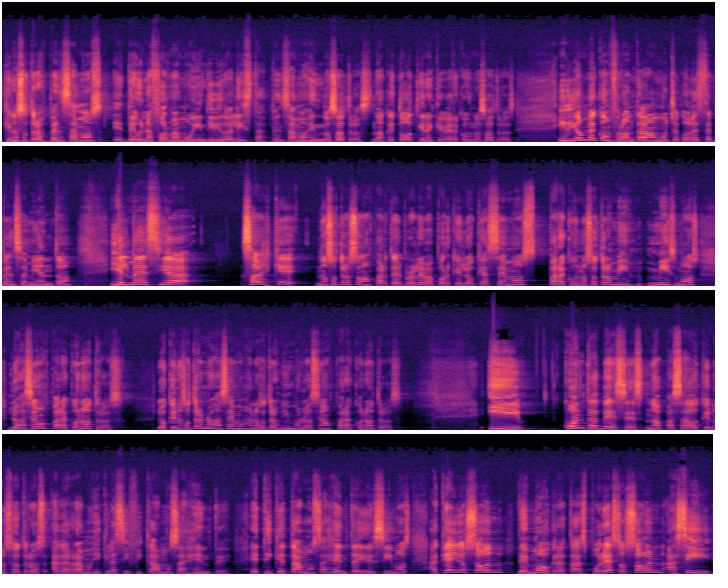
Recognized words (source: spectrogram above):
que nosotros pensamos eh, de una forma muy individualista, pensamos en nosotros, ¿no? que todo tiene que ver con nosotros. Y Dios me confrontaba mucho con este pensamiento y Él me decía, ¿sabes que nosotros somos parte del problema? Porque lo que hacemos para con nosotros mismos, lo hacemos para con otros. Lo que nosotros nos hacemos a nosotros mismos, lo hacemos para con otros. Y ¿Cuántas veces no ha pasado que nosotros agarramos y clasificamos a gente, etiquetamos a gente y decimos, aquellos son demócratas, por eso son así,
